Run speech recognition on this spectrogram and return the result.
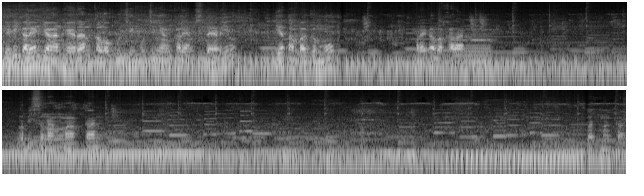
Jadi kalian jangan heran kalau kucing-kucing yang kalian steril dia tambah gemuk. Mereka bakalan lebih senang makan buat makan.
